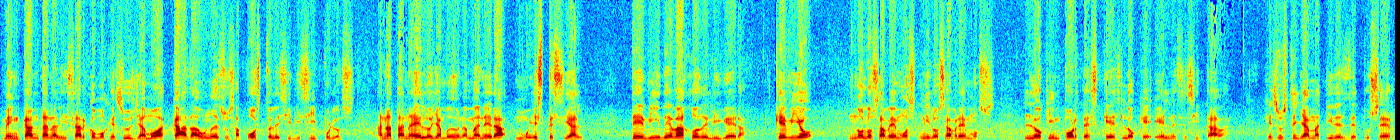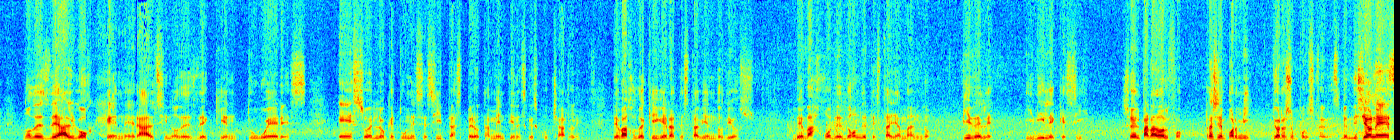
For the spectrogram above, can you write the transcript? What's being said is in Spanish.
Me encanta analizar cómo Jesús llamó a cada uno de sus apóstoles y discípulos. A Natanael lo llamó de una manera muy especial. Te vi debajo de la higuera. ¿Qué vio? No lo sabemos ni lo sabremos. Lo que importa es qué es lo que él necesitaba. Jesús te llama a ti desde tu ser, no desde algo general, sino desde quien tú eres. Eso es lo que tú necesitas, pero también tienes que escucharle. ¿Debajo de qué higuera te está viendo Dios? ¿Debajo de dónde te está llamando? pídele y dile que sí. Soy el Paradolfo. Recen por mí, yo rezo por ustedes. Bendiciones.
